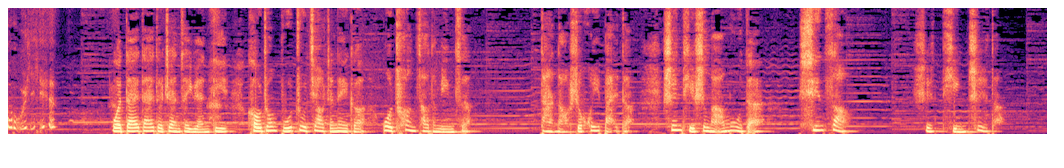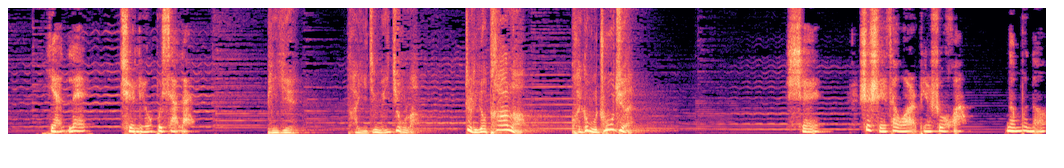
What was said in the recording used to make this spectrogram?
午夜，我呆呆地站在原地，口中不住叫着那个我创造的名字，大脑是灰白的，身体是麻木的，心脏是停滞的，眼泪。却留不下来。冰一，他已经没救了，这里要塌了，快跟我出去！谁？是谁在我耳边说话？能不能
